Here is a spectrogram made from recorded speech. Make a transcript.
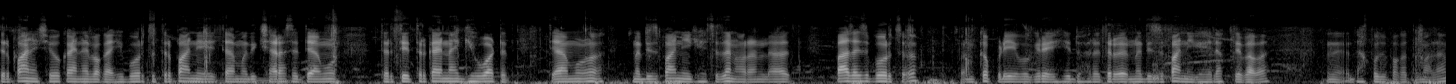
तर पाण्याशिवाय काय नाही बघा हे बोरचं तर पाणी आहे, त्यामध्ये क्षार असते त्यामुळं तर ते तर काय नाही घेऊ वाटत. त्यामुळं नदीचं पाणी घ्यायचं जनावरांना. पाजायचं बोरचं पण कपडे वगैरे हे धुवायला तर नदीचं पाणी घ्यायला लागते बाबा. दाखवतो बघा तुम्हाला.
